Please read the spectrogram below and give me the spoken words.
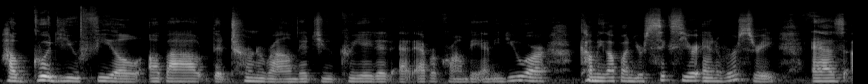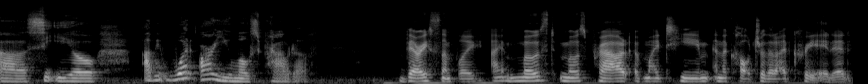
how good you feel about the turnaround that you created at Abercrombie. I mean, you are coming up on your six year anniversary as a CEO. I mean, what are you most proud of? Very simply, I am most, most proud of my team and the culture that I've created.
